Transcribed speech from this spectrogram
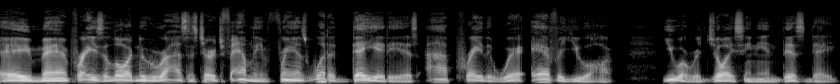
Amen. Praise the Lord, New Horizons Church family and friends. What a day it is. I pray that wherever you are, you are rejoicing in this day.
